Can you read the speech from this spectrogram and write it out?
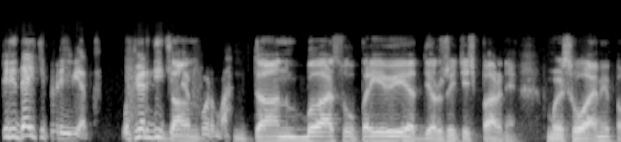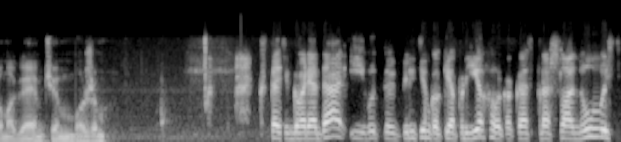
передайте привет. Утвердительная Дон, форма. Донбассу привет. Держитесь, парни. Мы с вами помогаем, чем можем. Кстати говоря, да, и вот э, перед тем, как я приехала, как раз прошла новость,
